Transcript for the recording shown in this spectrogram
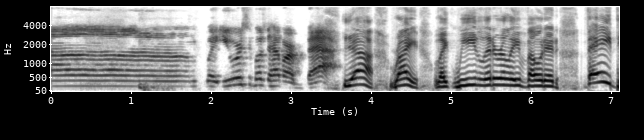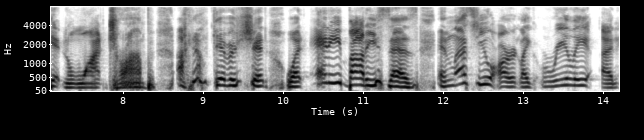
um, wait, you were supposed to have our back. Yeah, right. Like we literally voted. They didn't want Trump. I don't give a shit what anybody says, unless you are like really an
